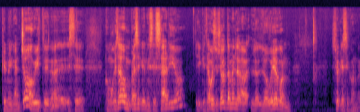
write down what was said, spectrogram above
que me enganchó, ¿viste? Ese, como que es algo que me parece que es necesario y que está bueno. Yo también lo, veo con, yo qué sé, con,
